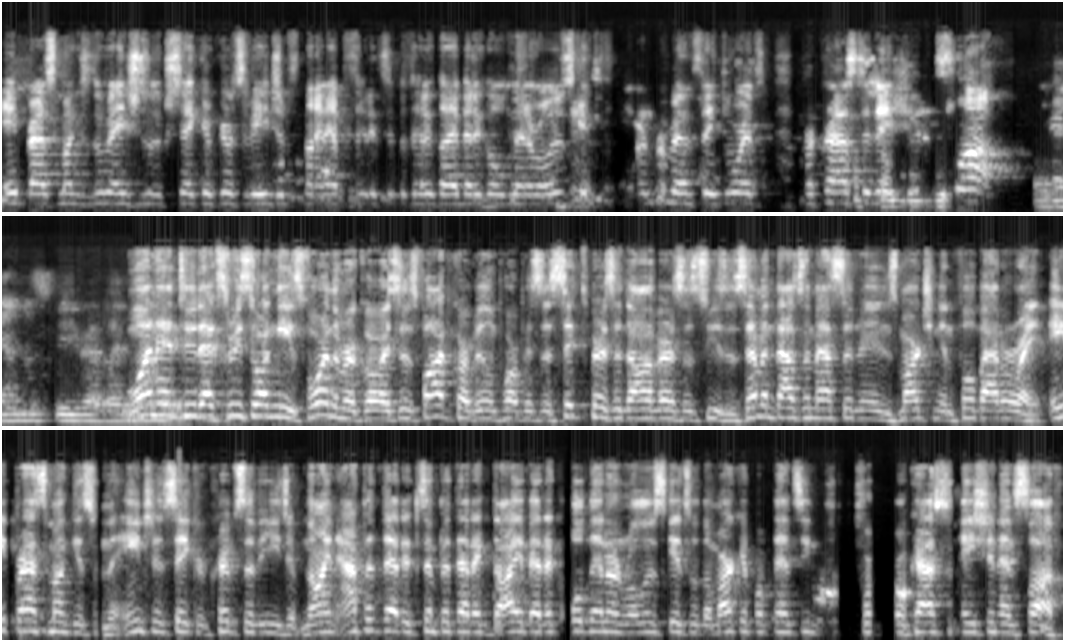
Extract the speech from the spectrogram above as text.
eight brass monkeys, the ancient sacred crypts of Egypt, nine apathetic, sympathetic, diabetic old men, roller skates, one propensity towards procrastination and sloth. One and two decks, three swan geese, four in the mercoises, five corpulent porpoises, six pairs of dollar versus Susan, seven thousand Macedonians marching in full battle array, eight brass monkeys from the ancient sacred crypts of Egypt, nine apathetic, sympathetic, diabetic old men on roller skates with a market propensity for procrastination and sloth,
